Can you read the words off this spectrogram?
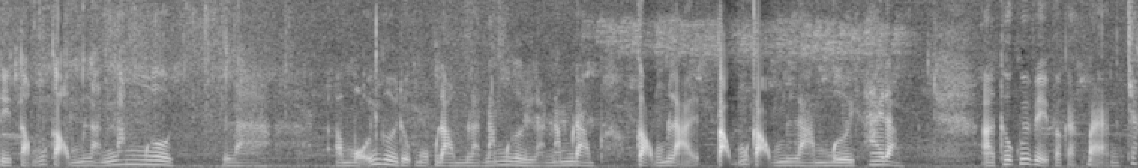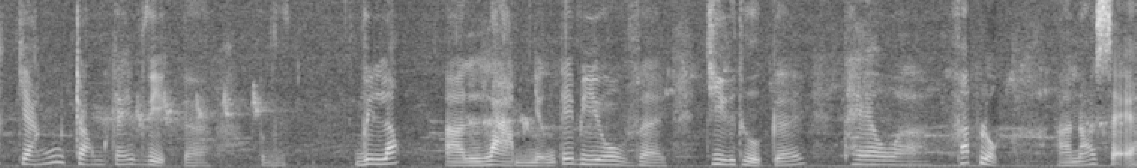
Thì tổng cộng là 5 người là à, mỗi người được một đồng là 5 người là 5 đồng. Cộng lại tổng cộng là 12 đồng. À, thưa quý vị và các bạn chắc chắn trong cái việc à, vlog à, làm những cái video về chia thừa kế theo à, pháp luật à, nó sẽ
